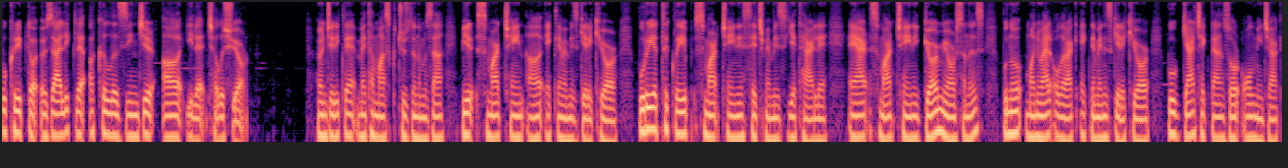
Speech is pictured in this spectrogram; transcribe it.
bu kripto özellikle akıllı zincir ağı ile çalışıyor. Öncelikle MetaMask cüzdanımıza bir Smart Chain ağı eklememiz gerekiyor. Buraya tıklayıp Smart Chain'i seçmemiz yeterli. Eğer Smart Chain'i görmüyorsanız bunu manuel olarak eklemeniz gerekiyor. Bu gerçekten zor olmayacak.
